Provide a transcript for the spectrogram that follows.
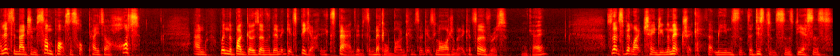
And let's imagine some parts of this hot plate are hot, and when the bug goes over them, it gets bigger. It expands. Maybe it's a metal bug, so it gets larger when it gets over it. Okay. So that's a bit like changing the metric. That means that the distances, ds's,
